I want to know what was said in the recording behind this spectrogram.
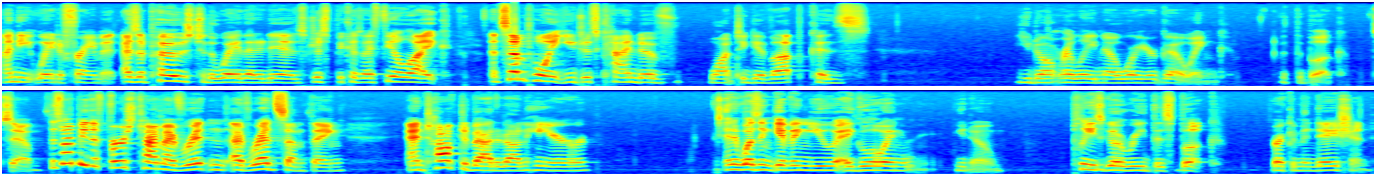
a neat way to frame it as opposed to the way that it is just because i feel like at some point you just kind of want to give up because you don't really know where you're going with the book. So this might be the first time i've written i've read something and talked about it on here and it wasn't giving you a glowing, you know, please go read this book recommendation.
